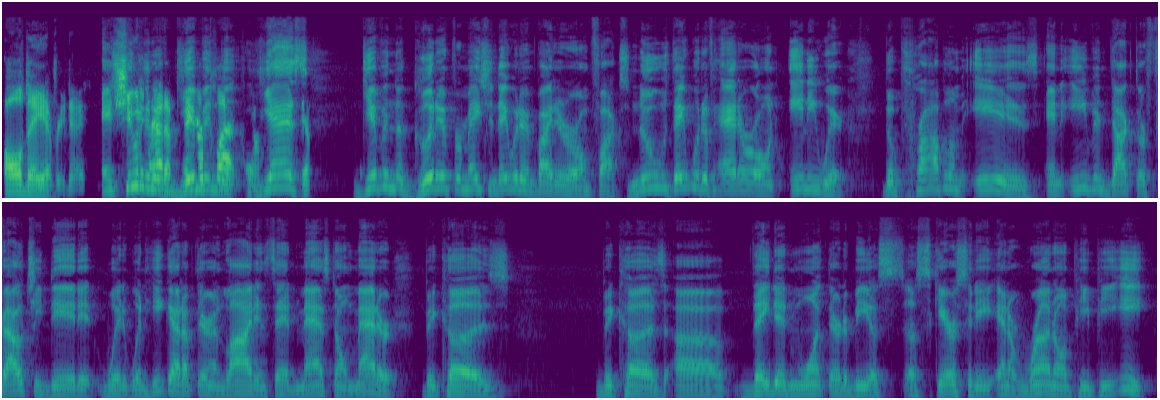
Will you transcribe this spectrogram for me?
all day, every day. And she, she would have had a bigger platform. The, yes. Yep. Given the good information, they would have invited her on Fox News. They would have had her on anywhere. The problem is, and even Dr. Fauci did it when, when he got up there and lied and said masks don't matter because because uh, they didn't want there to be a, a scarcity and a run on PPE.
